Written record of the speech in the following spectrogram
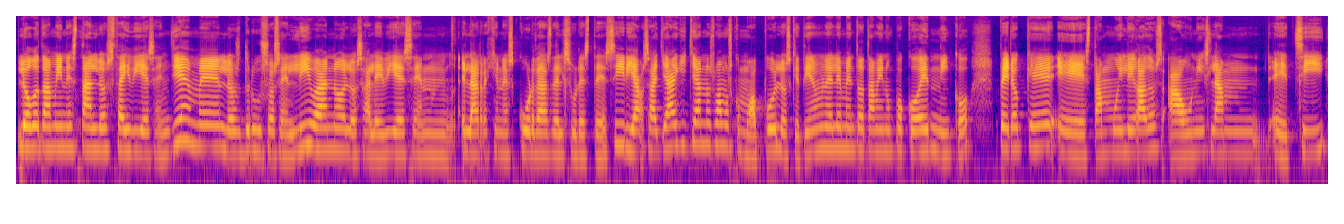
Luego también están los zaidíes en Yemen, los drusos en Líbano, los alevíes en, las regiones kurdas del sureste de Siria. O sea, ya aquí ya nos vamos como a pueblos que tienen un elemento también un poco étnico, pero que eh, están muy ligados a un islam eh, chi.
